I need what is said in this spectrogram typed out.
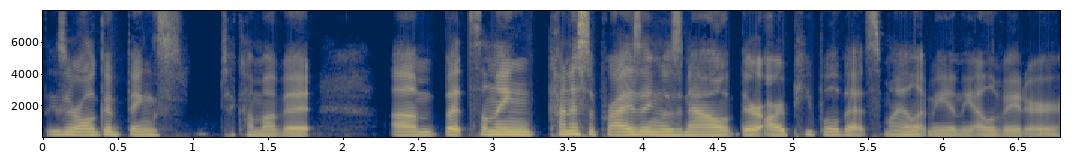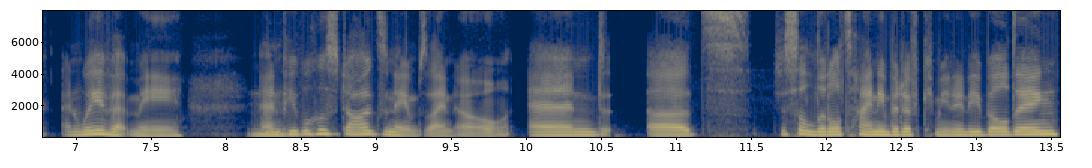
these are all good things to come of it. Um, but something kind of surprising was now there are people that smile at me in the elevator and wave at me, and Mm. people whose dogs' names I know. And uh, it's just a little tiny bit of community building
